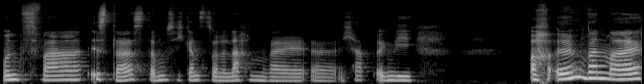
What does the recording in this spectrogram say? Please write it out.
und zwar ist das, da muss ich ganz dolle lachen, weil äh, ich habe irgendwie, ach, irgendwann mal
